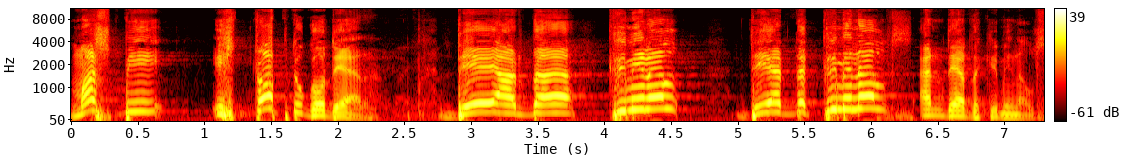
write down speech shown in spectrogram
must be stop to go there they are the criminal they are the criminals and they are the criminals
